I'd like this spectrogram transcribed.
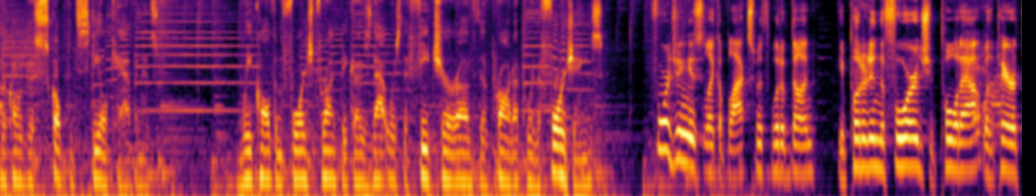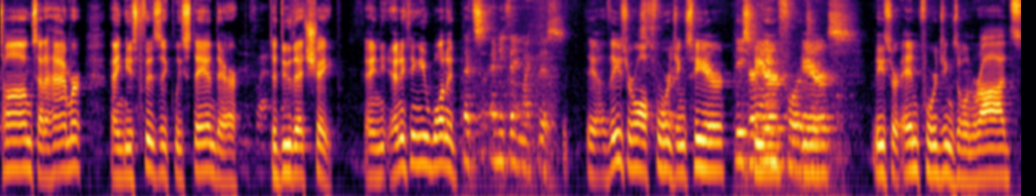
are called the sculpted steel cabinets. We called them forged front because that was the feature of the product were the forgings. Forging is like a blacksmith would have done. You put it in the forge, you pull it out with a pair of tongs and a hammer, and you physically stand there to do that shape. And anything you wanted. That's anything like this. Yeah, these are all forgings here. These are here, end forgings. Here. These are end forgings on rods.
